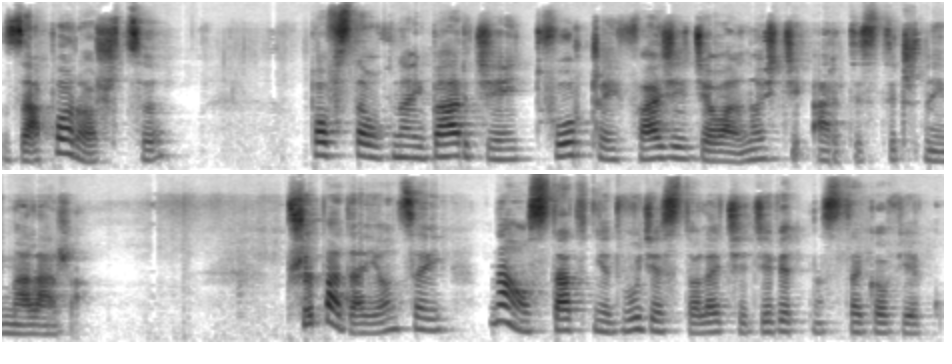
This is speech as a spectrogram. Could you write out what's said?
Zaporożcy powstał w najbardziej twórczej fazie działalności artystycznej malarza, przypadającej na ostatnie dwudziestolecie XIX wieku.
